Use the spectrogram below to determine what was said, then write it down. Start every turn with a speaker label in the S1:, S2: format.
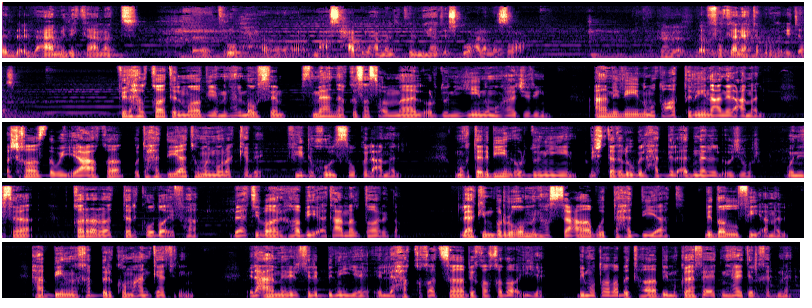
S1: العاملة كانت آه، تروح آه، مع أصحاب العمل كل نهاية أسبوع على مزرعة. فكان يعتبروها إجازة.
S2: في الحلقات الماضية من هالموسم سمعنا قصص عمال أردنيين ومهاجرين عاملين ومتعطلين عن العمل. أشخاص ذوي إعاقة وتحدياتهم المركبة في دخول سوق العمل. مغتربين أردنيين بيشتغلوا بالحد الأدنى للأجور ونساء قررت ترك وظائفها باعتبارها بيئة عمل طاردة. لكن بالرغم من هالصعاب والتحديات بضل في أمل. حابين نخبركم عن كاثرين العاملة الفلبينية اللي حققت سابقة قضائية بمطالبتها بمكافأة نهاية الخدمة.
